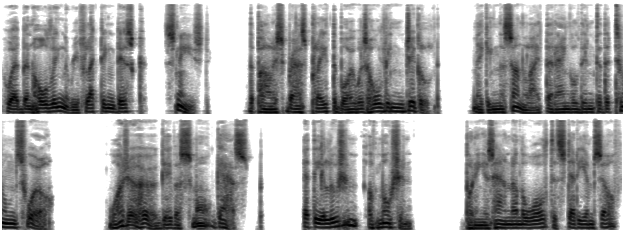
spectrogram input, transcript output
who had been holding the reflecting disc, sneezed. The polished brass plate the boy was holding jiggled making the sunlight that angled into the tomb swirl. Wajah gave a small gasp at the illusion of motion. Putting his hand on the wall to steady himself,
